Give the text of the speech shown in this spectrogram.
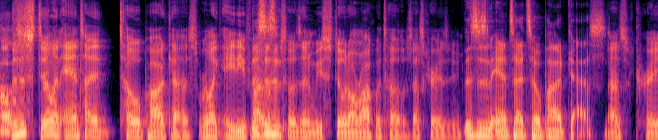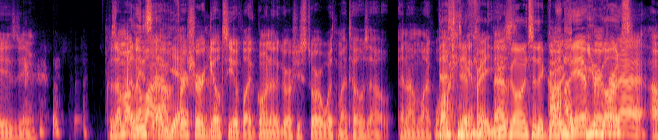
Oh, This is still an anti-toe podcast. We're like 85 This isn't- episodes in. We still don't rock with toes. That's crazy. This is an anti-toe podcast. That's crazy. Because I'm not At gonna least, lie, uh, I'm yeah. for sure guilty of like going to the grocery store with my toes out, and I'm like, That's walking in- different. That's, you going to the I'm grocery. different You go for into, that. I'm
